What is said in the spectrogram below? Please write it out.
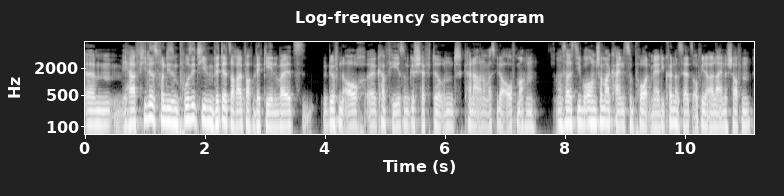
ähm, ja, vieles von diesem Positiven wird jetzt auch einfach weggehen, weil jetzt wir dürfen auch äh, Cafés und Geschäfte und keine Ahnung was wieder aufmachen. Das heißt, die brauchen schon mal keinen Support mehr. Die können das ja jetzt auch wieder alleine schaffen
